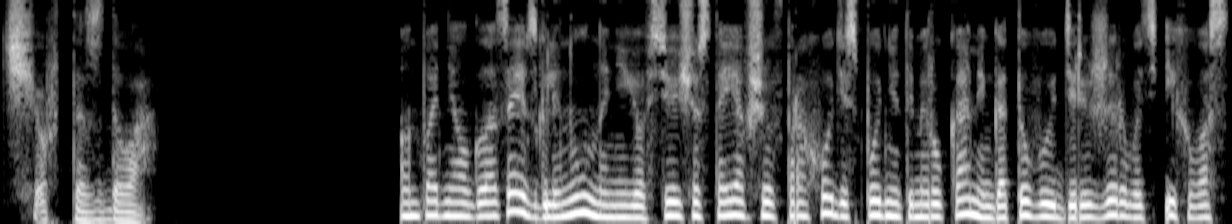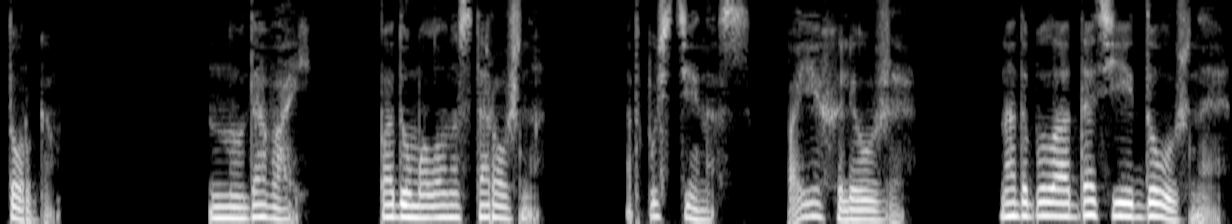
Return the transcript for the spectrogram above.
Черта с два. Он поднял глаза и взглянул на нее, все еще стоявшую в проходе с поднятыми руками, готовую дирижировать их восторгом. — Ну, давай, — подумал он осторожно. — Отпусти нас. Поехали уже. Надо было отдать ей должное.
